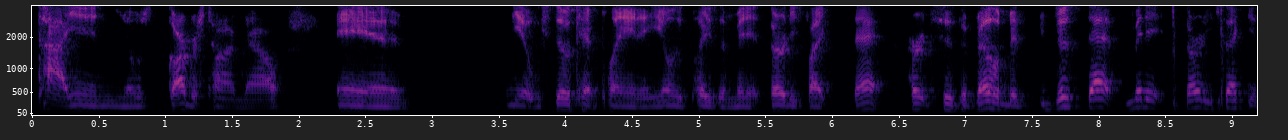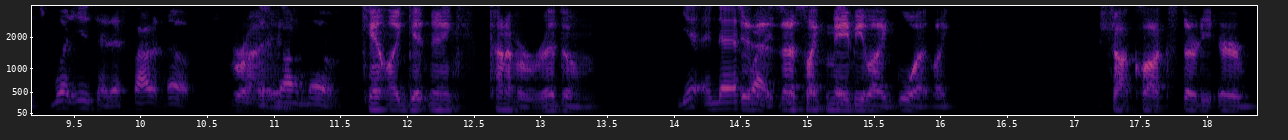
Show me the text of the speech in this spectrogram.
Kai in, you know, it's garbage time now. And you know, we still kept playing and he only plays a minute 30. It's like that hurts his development. Just that minute 30 seconds. What is that? That's not enough. Right. That's not enough. Can't like get in any kind of a rhythm. Yeah, and that's why that's like maybe like what, like shot clock's 30 or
